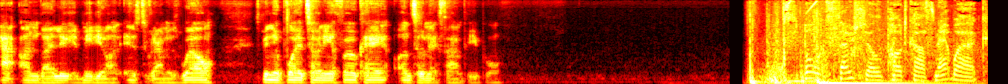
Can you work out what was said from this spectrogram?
at Undiluted Media on Instagram as well. It's been your boy Toni Afoke. Until next time, people. Sports Social Podcast Network.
